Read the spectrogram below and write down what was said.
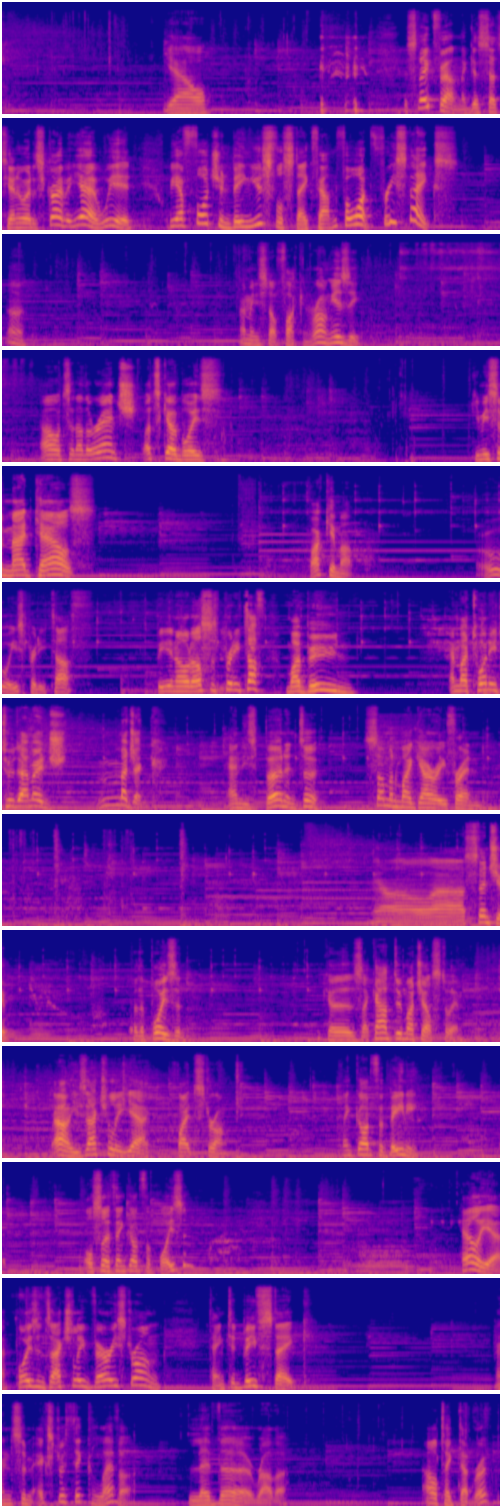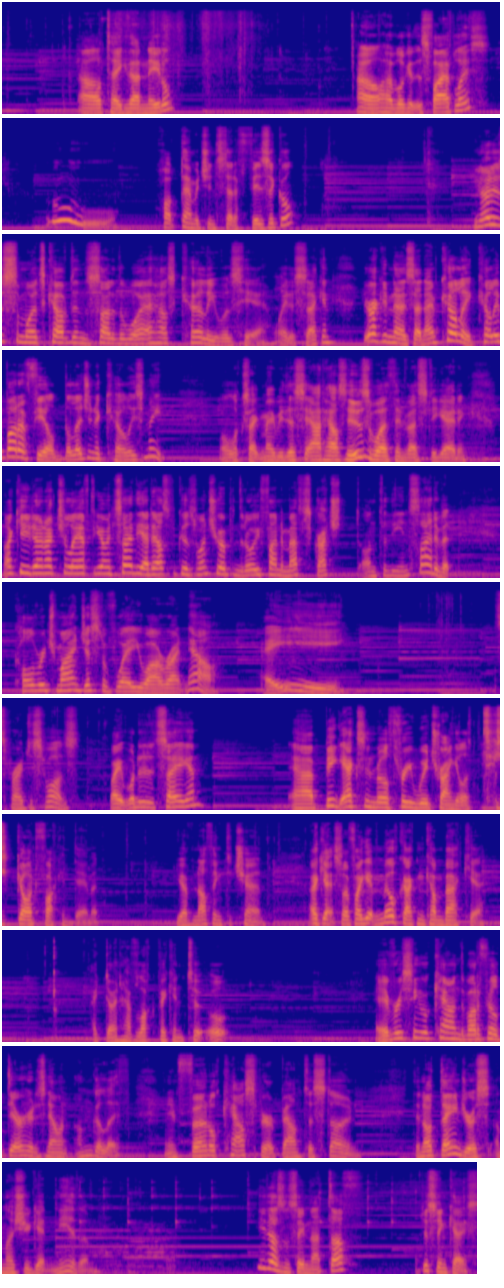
Yow. a snake fountain. I guess that's the only way to describe it. Yeah, weird. We have fortune being useful snake fountain for what? Free snakes. Oh. I mean, he's not fucking wrong, is he? Oh, it's another wrench. Let's go, boys. Give me some mad cows. Fuck him up. Ooh, he's pretty tough. But you know what else is pretty tough? My bean. And my 22 damage. Magic. And he's burning too. Summon my Gary friend. Now, uh, stench him. For the poison. Because I can't do much else to him. Oh, he's actually, yeah, quite strong. Thank God for Beanie. Also, thank God for poison. Hell yeah, poison's actually very strong. Tainted beefsteak. And some extra thick leather. Leather, rather. I'll take that rope. I'll take that needle. I'll have a look at this fireplace. Ooh. Hot damage instead of physical. You notice some words carved in the side of the warehouse. Curly was here. Wait a second. You recognize that name? Curly. Curly Butterfield. The legend of Curly's meat. Well, looks like maybe this outhouse is worth investigating. Lucky you don't actually have to go inside the outhouse because once you open the door you find a map scratched onto the inside of it. Coleridge Mine just of where you are right now. Hey. That's where I just was. Wait, what did it say again? Uh, big X and Mill 3 weird triangular. God fucking damn it. You have nothing to churn. Okay, so if I get milk, I can come back here. I don't have lockpicking too. Oh. Every single cow in the Butterfield Dairy is now an Ungulith, an infernal cow spirit bound to stone. They're not dangerous unless you get near them. He doesn't seem that tough. Just in case.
